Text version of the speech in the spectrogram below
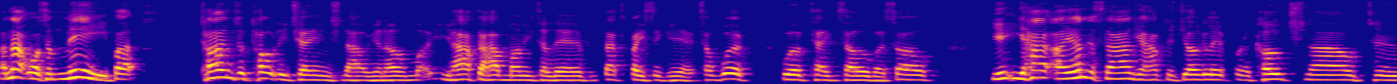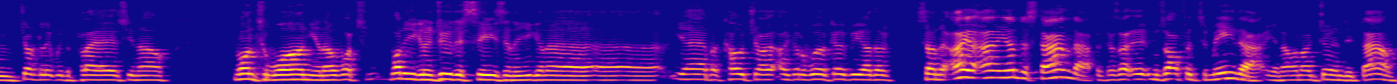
and that wasn't me. But times have totally changed now. You know, you have to have money to live. That's basically it. So work, work takes over. So you you have I understand you have to juggle it for a coach now to juggle it with the players, you know, one to one. You know, what what are you going to do this season? Are you going to uh, yeah, but coach, I, I got to work every other Sunday. I I understand that because it was offered to me that you know, and I turned it down.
